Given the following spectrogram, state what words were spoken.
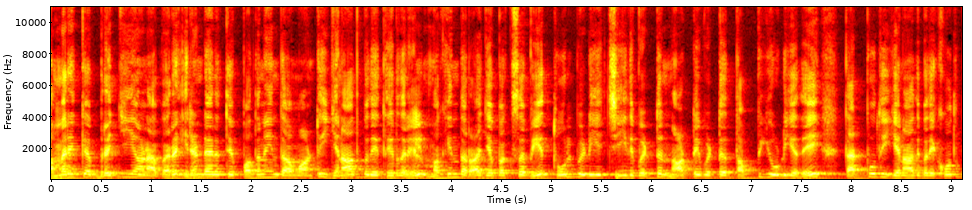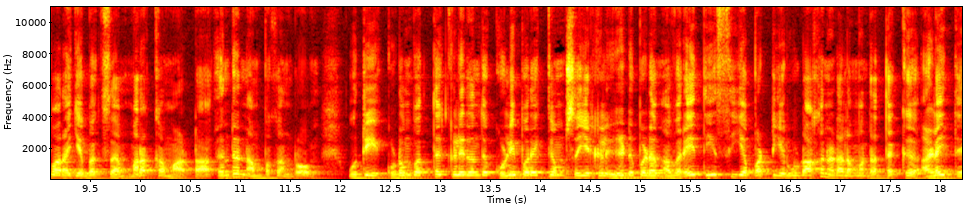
அமெரிக்க பிரெஜியான அவர் இரண்டாயிரத்தி பதினைந்தாம் ஆண்டு ஜனாதிபதி தேர்தலில் மஹிந்த ராஜபக்சவே தோல்வியை செய்துவிட்டு நாட்டை விட்டு தப்பியோடியதை தற்போதைய ஜனாதிபதி கோத்பா ராஜபக்ச மறக்க மாட்டார் என்று நம்புகின்றோம். ஒரே குடும்பத்துக்களிருந்து குளிபுரைக்கும் செயல்களில் ஈடுபடும் அவரை தேசிய பட்டியலூடாக நாடாளுமன்றத்துக்கு அழைத்து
